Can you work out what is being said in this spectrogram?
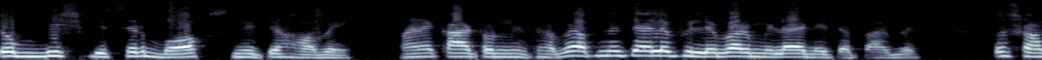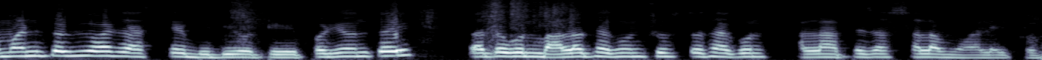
চব্বিশ পিসের বক্স নিতে হবে মানে কার্টন নিতে হবে, আপনি চাইলে ফ্লেভার মিলাই নিতে পারবেন। তো সম্মানিত ভিউয়ার্স আজকের ভিডিওটি এই পর্যন্তই। ততক্ষণ ভালো থাকুন, সুস্থ থাকুন, আল্লাহ হাফেজ, আসসালামু আলাইকুম।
